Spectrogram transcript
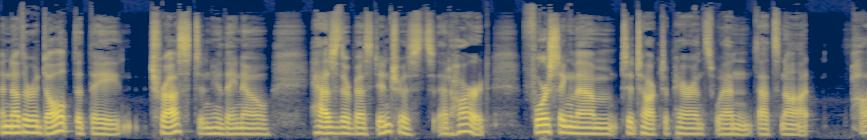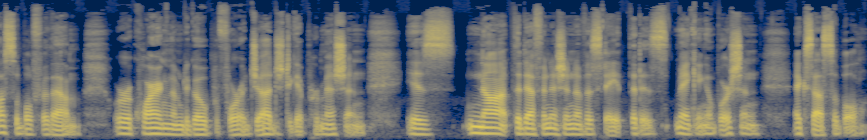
another adult that they trust and who they know has their best interests at heart. Forcing them to talk to parents when that's not possible for them or requiring them to go before a judge to get permission is not the definition of a state that is making abortion accessible.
